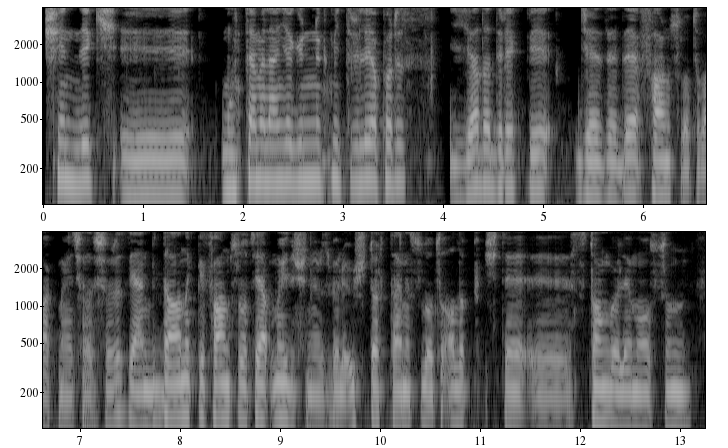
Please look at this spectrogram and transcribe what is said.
Şimdik eee, muhtemelen ya günlük mitrili yaparız ya da direkt bir CZ'de farm slotu bakmaya çalışırız. Yani bir dağınık bir farm slotu yapmayı düşünüyoruz. Böyle 3-4 tane slotu alıp işte eee Stone Golem olsun, e,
